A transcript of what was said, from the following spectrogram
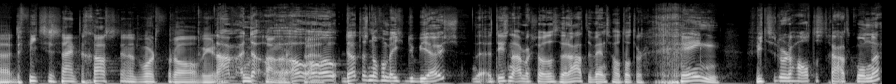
Eh, de fietsen zijn te gast en het wordt vooral weer Nou, oh, oh, oh, dat is nog een beetje dubieus. Het is namelijk zo dat de raad de wens had dat er geen fietsen door de Haltestraat konden.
